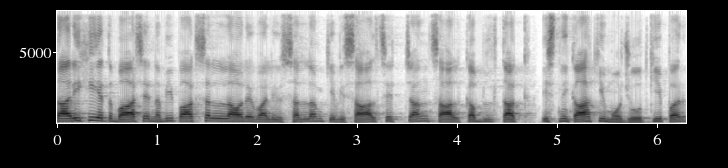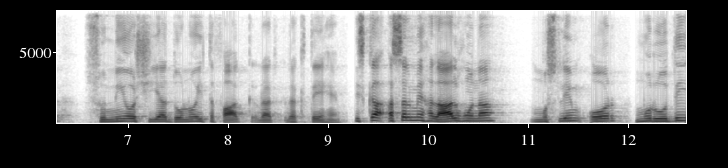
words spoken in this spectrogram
तारीख़ी एतबार से नबी पाक अलैहि वसल्लम के विसाल से चंद साल कबल तक इस निकाह की मौजूदगी पर सुन्नी और शिया दोनों इतफाक़ रखते हैं। इसका असल में हलाल होना मुस्लिम और मरूदी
